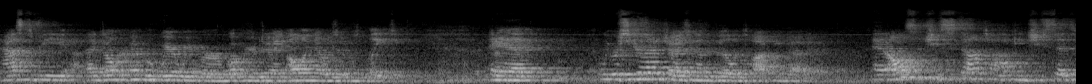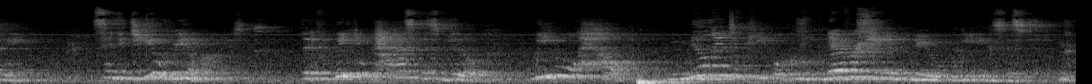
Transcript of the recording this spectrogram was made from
has to be, I don't remember where we were, what we were doing, all I know is it was late. And we were strategizing on the bill and talking about it. And all of a sudden she stopped talking she said to me, Cindy, do you realize that if we can pass this bill, we will help millions of people who never even knew we existed?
